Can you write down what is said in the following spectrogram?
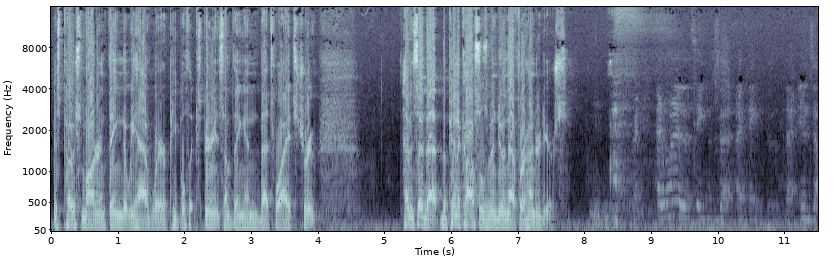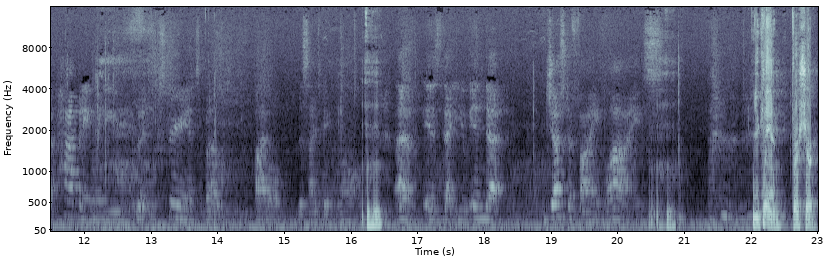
this postmodern thing that we have where people experience something and that's why it's true. Having said that, the Pentecostals have been doing that for 100 years. Right. And one of the things that I think that ends up happening when you put experience above Bible, besides being wrong, mm-hmm. uh, is that you end up justifying lies. Mm-hmm. You can, for sure.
